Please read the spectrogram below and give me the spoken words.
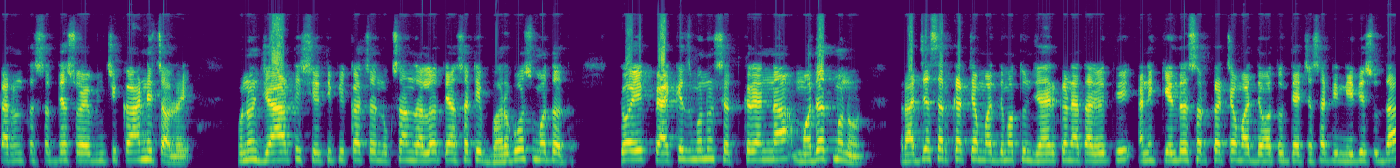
कारण तर सध्या सोयाबीनची काढणी चालू आहे. म्हणून ज्या अर्थी शेती पिकाचं नुकसान झालं त्यासाठी भरघोस मदत किंवा एक पॅकेज म्हणून शेतकऱ्यांना मदत म्हणून राज्य सरकारच्या माध्यमातून जाहीर करण्यात आली होती आणि केंद्र सरकारच्या माध्यमातून त्याच्यासाठी निधी सुद्धा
